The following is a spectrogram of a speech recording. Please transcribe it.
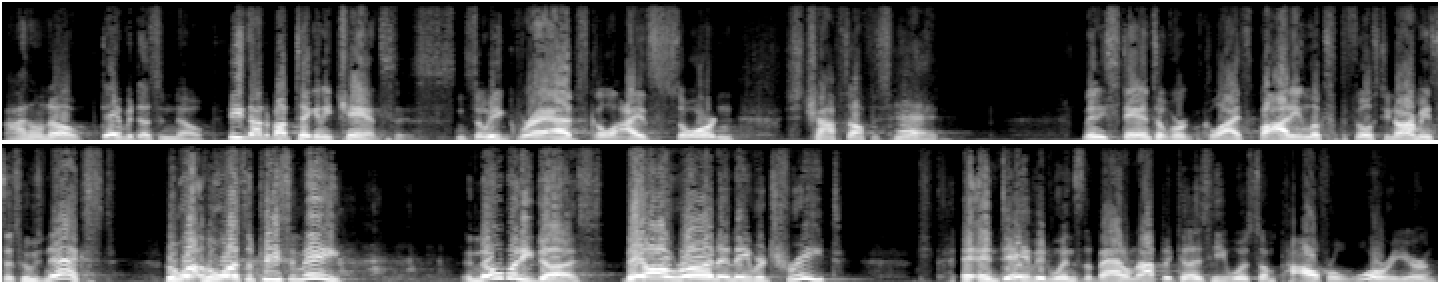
I don't know. David doesn't know. He's not about to take any chances. And so he grabs Goliath's sword and just chops off his head. Then he stands over Goliath's body and looks at the Philistine army and says, Who's next? Who, want, who wants a piece of me? And nobody does. They all run and they retreat. And, and David wins the battle not because he was some powerful warrior,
